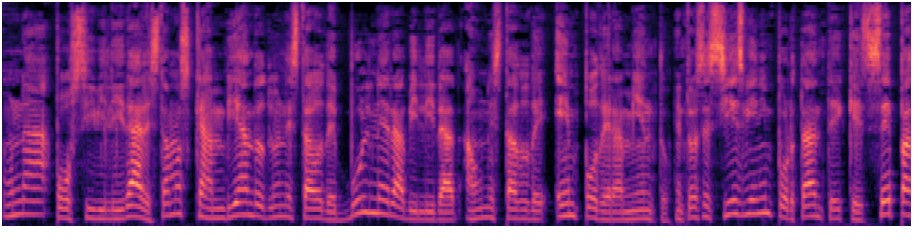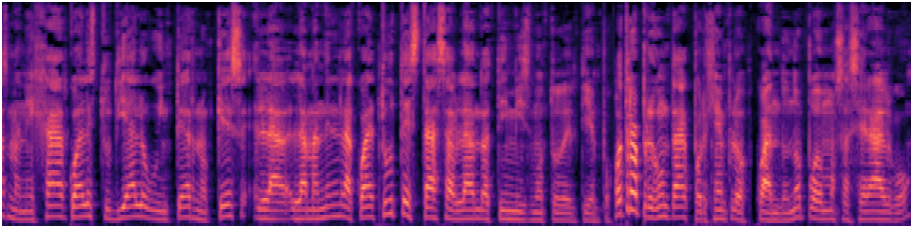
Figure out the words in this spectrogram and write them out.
una posibilidad. Estamos cambiando de un estado de vulnerabilidad a un estado de empoderamiento. Entonces sí es bien importante que sepas manejar cuál es tu diálogo interno, que es la, la manera en la cual tú te estás hablando a ti mismo todo el tiempo. Otra pregunta, por ejemplo, cuando no podemos hacer algo,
